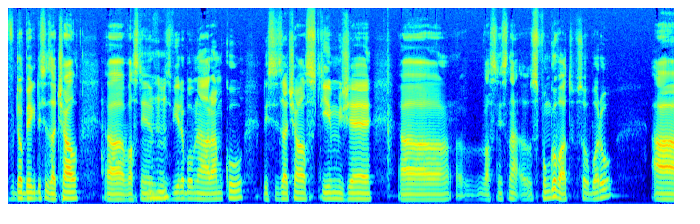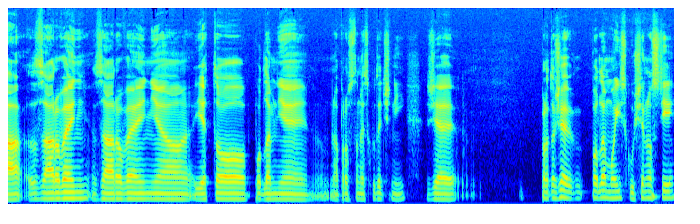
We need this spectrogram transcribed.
v době, kdy jsi začal uh, vlastně Mhm. mm-hmm. s výrobou náramku, kdy jsi začal s tím, že uh, vlastně sna- fungovat v souboru a zároveň, zároveň uh, je to podle mě naprosto neskutečný, že protože podle mojí zkušenosti,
